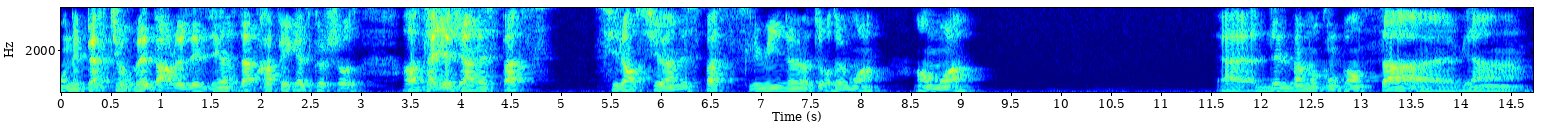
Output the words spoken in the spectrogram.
on est perturbé par le désir d'attraper quelque chose. Ah, ça y est, j'ai un espace silencieux, un espace lumineux autour de moi, en moi. Euh, dès le moment qu'on pense ça, eh bien,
